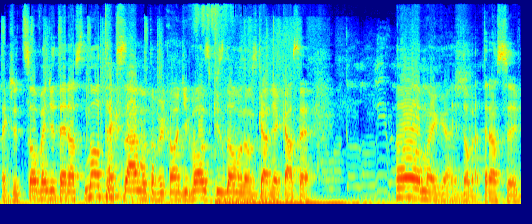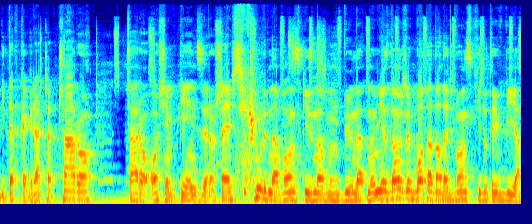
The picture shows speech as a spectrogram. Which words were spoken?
Także co będzie teraz? No tak samo to wychodzi. Wąski znowu nam zgarnia kasę. Oh my god. Dobra, teraz e, bitewka gracza Charo. Charo 8506. Kurna, wąski znowu wbił na... No nie zdążę bota dodać, wąski tutaj wbija.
